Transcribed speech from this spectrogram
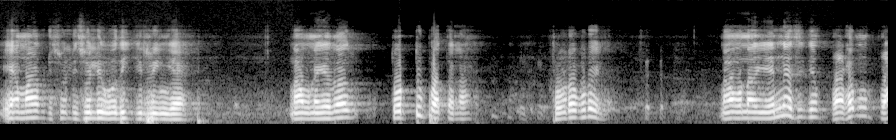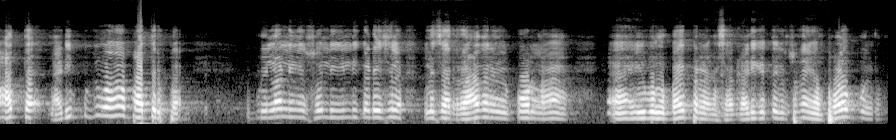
ஏமா இப்படி சொல்லி சொல்லி ஒதுக்கிடுறீங்க? நான் உன்னை ஏதாவது தொட்டு பார்த்தனா? தொட கூட இல்லை. நான் உன்னை என்ன செஞ்சேன்? படமும் பார்த்தேன். நடிப்புக்காக பார்த்துருப்பேன். இப்படிலாம் நீங்கள் சொல்லி இல்லி கடைசியில் இல்லை சார் ராதரவி போடலாம். இவங்க பயப்படுறாங்க சார். நடிக்கிறதுக்கு சொன்னால் என் பொழப்பு போயிடும்.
